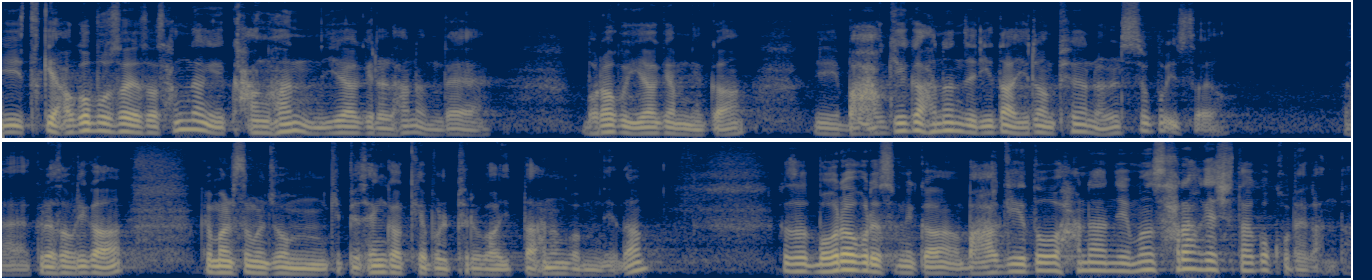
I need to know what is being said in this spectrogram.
이 특히 야고보서에서 상당히 강한 이야기를 하는데 뭐라고 이야기합니까? 이 마귀가 하는 일이다 이런 표현을 쓰고 있어요. 예, 그래서 우리가 그 말씀을 좀 깊이 생각해 볼 필요가 있다 하는 겁니다. 그래서 뭐라고 그랬습니까? 마귀도 하나님은 살아계시다고 고백한다.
